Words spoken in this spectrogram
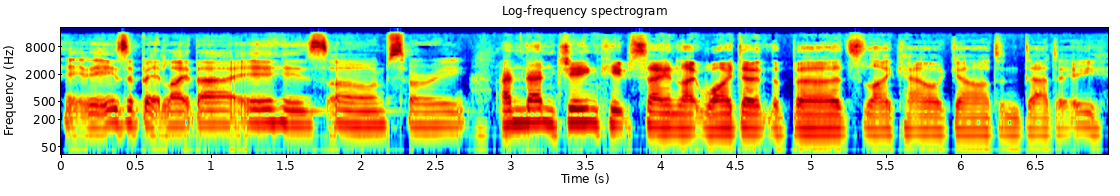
It is a bit like that. It is. Oh, I'm sorry. And then Jean keeps saying, like, why don't the birds like our garden, Daddy?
